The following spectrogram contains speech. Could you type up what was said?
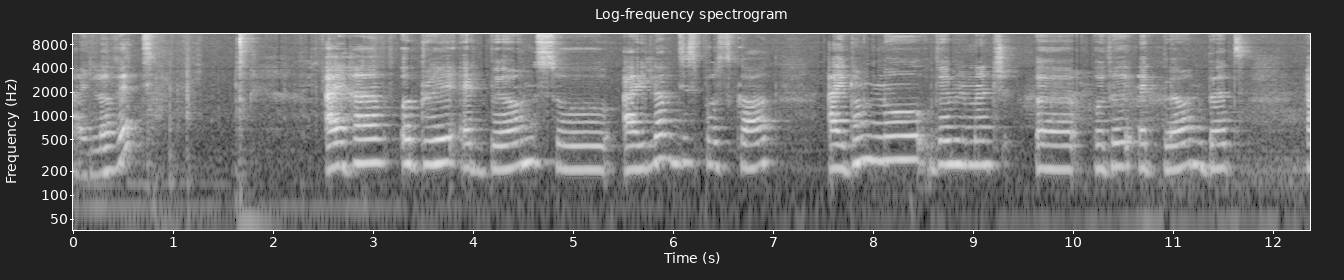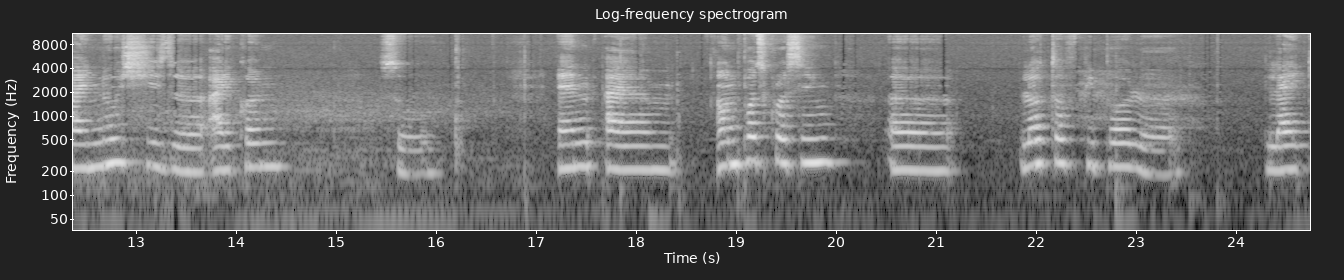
I love it. I have Audrey Hepburn so I love this postcard. I don't know very much uh, Audrey Hepburn but I know she's an icon so and um, on post crossing uh, lot of people uh, like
